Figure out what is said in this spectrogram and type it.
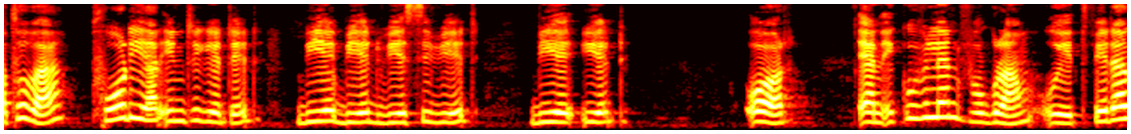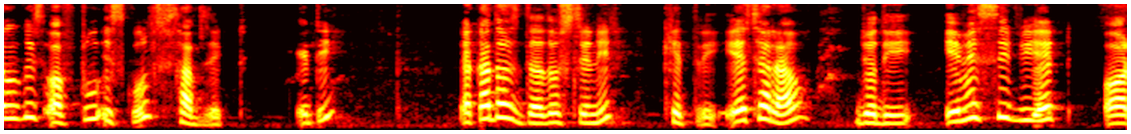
অথবা four year integrated BA, B Ed, BSc, B Ed, BA, Ed or an equivalent program with pedagogies of two school subject. এটি একাদশ দ্বাদশ শ্রেণির ক্ষেত্রে। এছাড়াও যদি এমএসসি বিএড অর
